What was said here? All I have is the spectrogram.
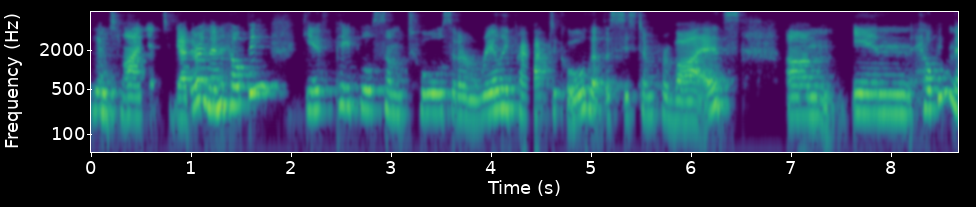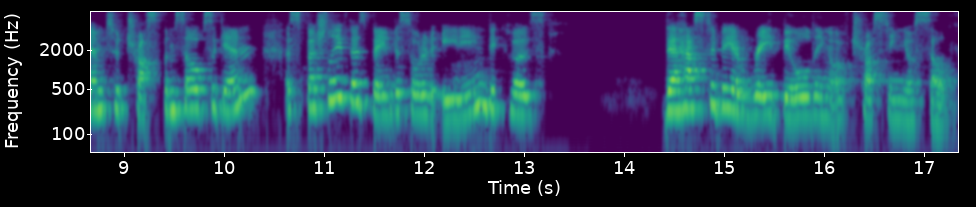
yeah. tying it together and then helping give people some tools that are really practical that the system provides um, in helping them to trust themselves again, especially if there's been disordered eating, because there has to be a rebuilding of trusting yourself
